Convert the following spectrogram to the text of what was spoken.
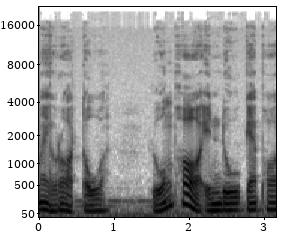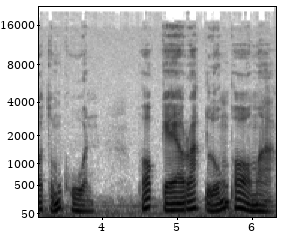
ไม่รอดตัว หลวงพ่อเอ็นดูแกพอสมควร เพราะแกรักหลวงพ่อมาก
